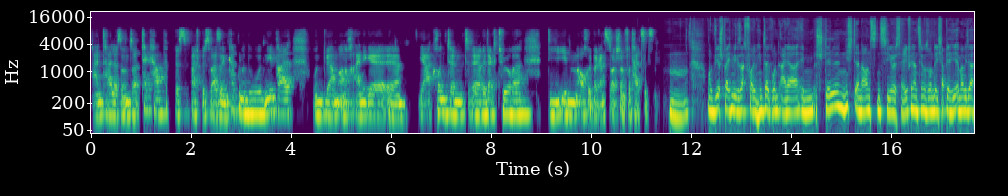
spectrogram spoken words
ein Teil, also unser Tech Hub ist beispielsweise in Kathmandu, Nepal und wir haben auch noch einige äh, ja, Content-Redakteure, die eben auch über ganz Deutschland verteilt sitzen. Hm. Und wir sprechen, wie gesagt, vor dem Hintergrund einer im stillen, nicht announceden Series A-Finanzierungsrunde. Ich habe ja hier immer wieder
